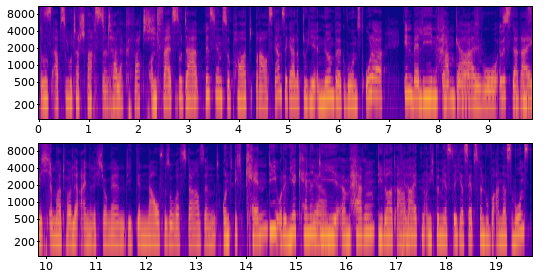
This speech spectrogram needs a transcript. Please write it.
Das ist absoluter Schwachsinn. Totaler Quatsch. Und falls du da bisschen Support brauchst, ganz egal, ob du hier in Nürnberg wohnst oder in Berlin, Hamburg, Egal wo. Österreich. Es sich immer tolle Einrichtungen, die genau für sowas da sind. Und ich kenne die oder wir kennen ja. die ähm, Herren, die dort arbeiten. Ja. Und ich bin mir sicher, selbst wenn du woanders wohnst,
